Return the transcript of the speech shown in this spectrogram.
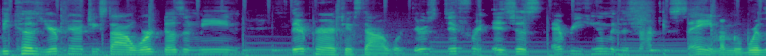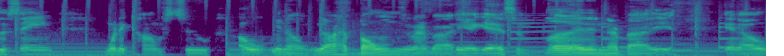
because your parenting style work doesn't mean their parenting style work. There's different it's just every human is not the same. I mean, we're the same when it comes to oh, you know, we all have bones in our body, I guess, and blood in our body. And, you know,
